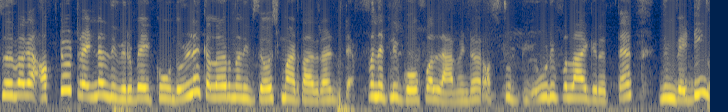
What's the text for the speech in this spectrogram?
ಸೊ ಇವಾಗ ಅಪ್ ಟು ಟ್ರೆಂಡಲ್ಲಿ ನೀವು ಇರಬೇಕು. ಒಂದು ಒಳ್ಳೆ ಕಲರ್ನ ನೀವು ಸರ್ಚ್ ಮಾಡ್ತಾ ಇದ್ರೆ ಡೆಫಿನೆಟ್ಲಿ ಗೋ ಫಾರ್ ಲ್ಯಾವೆಂಡರ್ ಅಷ್ಟು ಬ್ಯೂಟಿಫುಲ್ ಆಗಿರುತ್ತೆ. ನಿಮ್ಮ ವೆಡ್ಡಿಂಗ್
